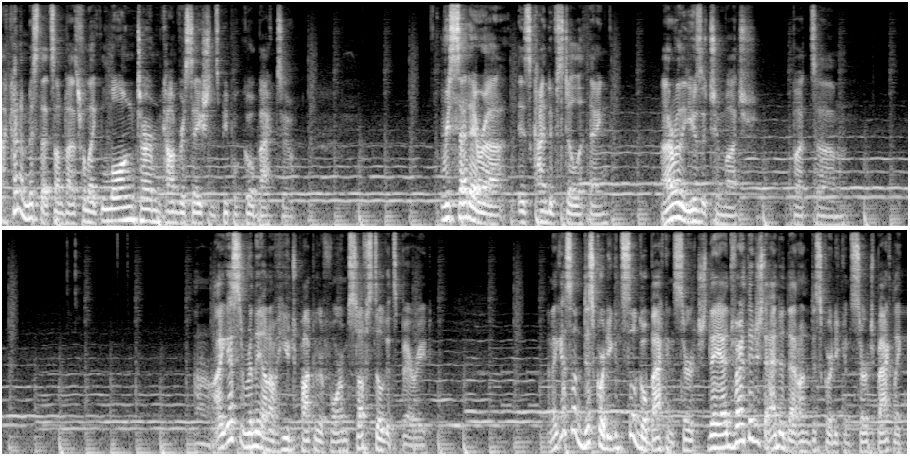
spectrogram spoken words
I kind of miss that sometimes for like long-term conversations people go back to. ResetEra is kind of still a thing. I don't really use it too much, but um, I don't know. I guess really on a huge popular forum, stuff still gets buried. And I guess on Discord, you can still go back and search. They, in fact, they just added that on Discord. You can search back like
